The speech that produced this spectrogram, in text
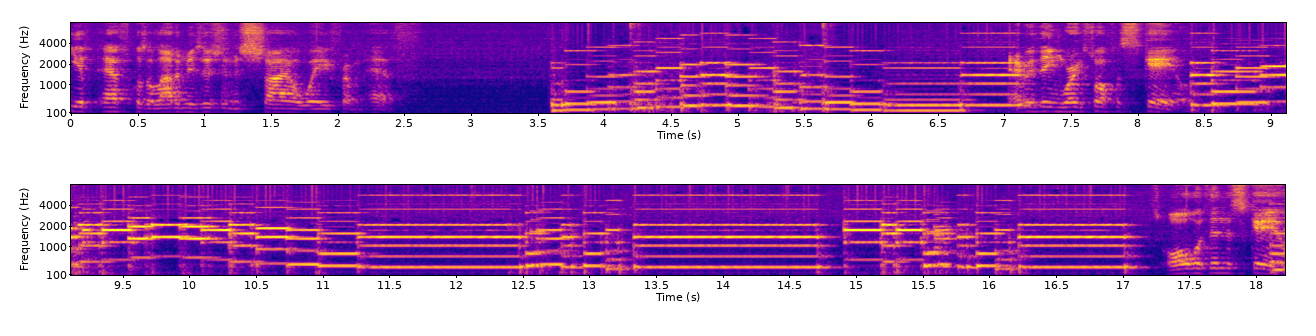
key of F because a lot of musicians shy away from F. Everything works off a scale. It's all within the scale.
